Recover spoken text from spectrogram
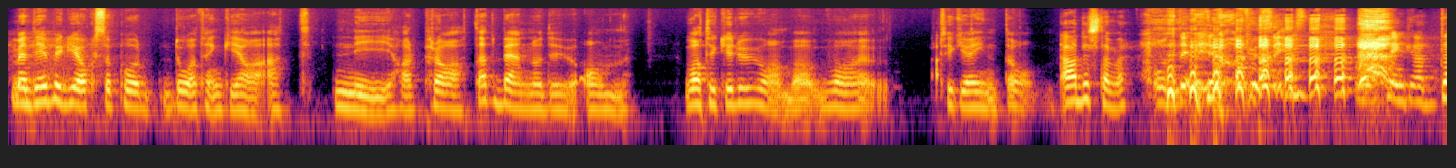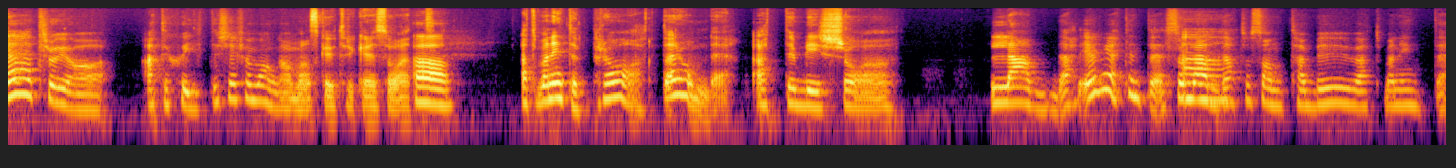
Men det bygger också på, då tänker jag, att ni har pratat, Ben och du, om vad tycker du om? Vad, vad tycker jag inte om? Ja, det stämmer. Och det, ja, precis. Och jag tänker att där tror jag att det skiter sig för många, om man ska uttrycka det så. Att, Ja. att man inte pratar om det. Att det blir så laddat. Jag vet inte. Så Ja. laddat och sånt tabu att man inte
